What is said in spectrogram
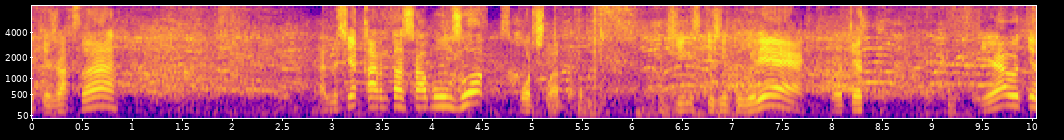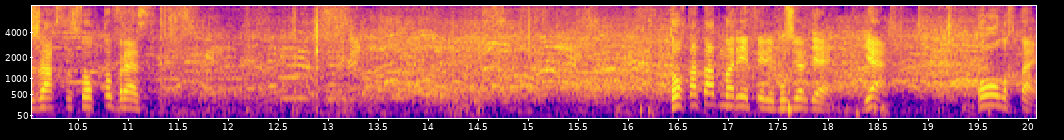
өте жақсы. Әзірше қарымта шабуыл жоқ спортшыларда жеңіске жету керек. Өте иә өте жақсы соққы біраз. Тоқтатады ма рефери бұл жерде? Иә. Толықтай.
